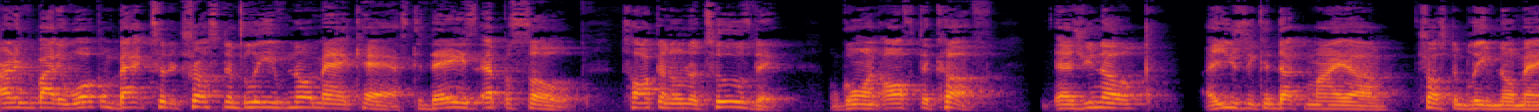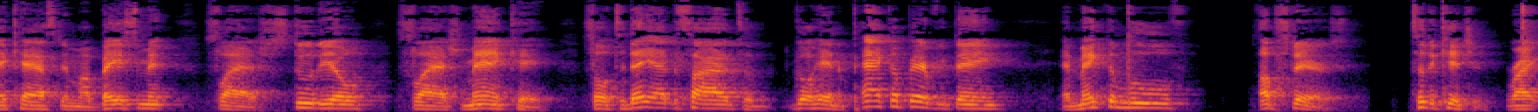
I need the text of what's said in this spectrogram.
right, everybody, welcome back to the Trust and Believe Nomad Cast. Today's episode, talking on a Tuesday. I'm going off the cuff. As you know, I usually conduct my uh, Trust and Believe Nomad Cast in my basement slash studio slash man cave. So today I decided to go ahead and pack up everything and make the move upstairs to the kitchen, right?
